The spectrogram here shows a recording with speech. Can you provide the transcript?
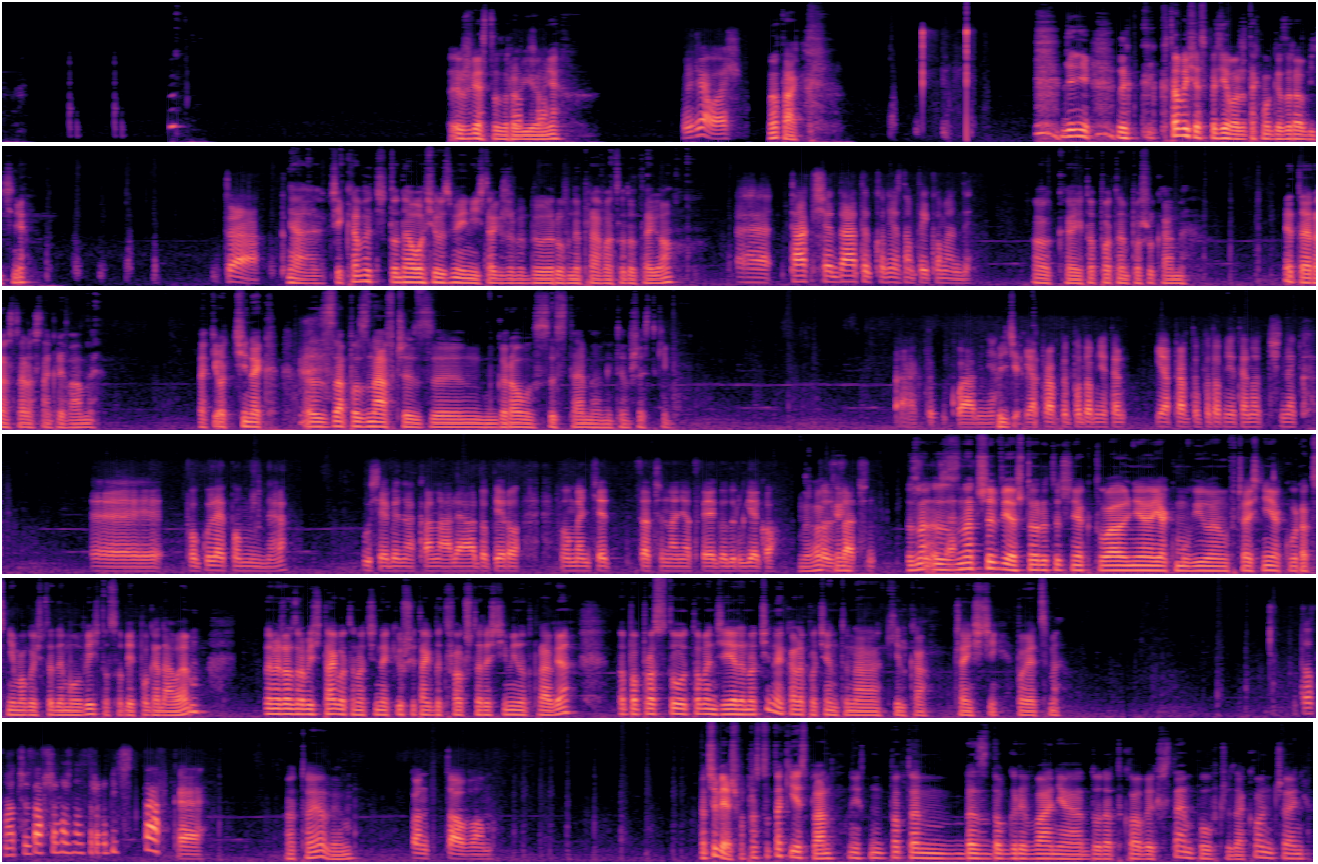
Już wiesz, co zrobiłem, co? nie? Wziąłeś. No tak. Nie, nie. Kto by się spodziewał, że tak mogę zrobić, nie? Tak. Ja, ciekawe, czy to dało się zmienić tak, żeby były równe prawa co do tego. E, tak się da, tylko nie znam tej komendy. Okej, to potem poszukamy. Nie teraz, teraz nagrywamy. Taki odcinek zapoznawczy z y, grą, z systemem i tym wszystkim. Tak, dokładnie. Idzie. Ja prawdopodobnie ten, ja prawdopodobnie ten odcinek e, w ogóle pominę u siebie na kanale, a dopiero w momencie zaczynania twojego drugiego No, to okej. zacznę. Zna, znaczy, wiesz, teoretycznie aktualnie, jak mówiłem wcześniej, akurat nie mogłeś wtedy mówić, to sobie pogadałem. Zamierzam zrobić tak, bo ten odcinek już i tak by trwał 40 minut prawie. To po prostu to będzie jeden odcinek, ale pocięty na kilka części, powiedzmy. To znaczy zawsze można zrobić stawkę A to ja wiem. końcową. Znaczy wiesz, po prostu taki jest plan. Niech potem bez dogrywania dodatkowych wstępów czy zakończeń.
